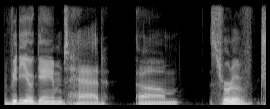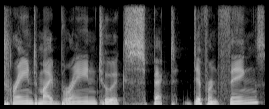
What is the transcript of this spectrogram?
video games had um, sort of trained my brain to expect different things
